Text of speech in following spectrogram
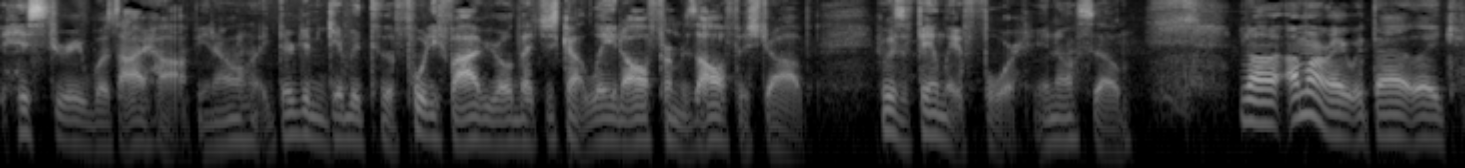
history was IHOP, you know? Like they're going to give it to the 45 year old that just got laid off from his office job, who has a family of four, you know? So, you know, I'm all right with that. Like,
